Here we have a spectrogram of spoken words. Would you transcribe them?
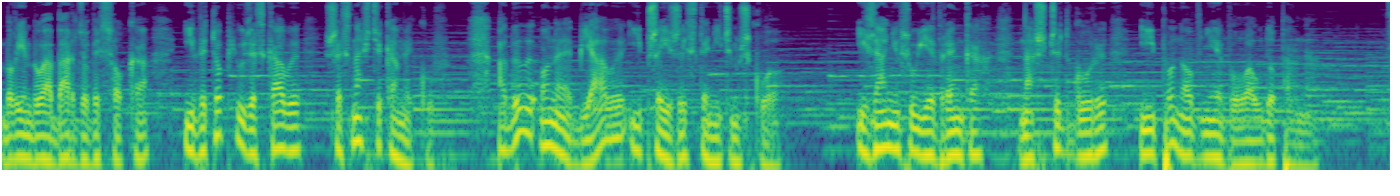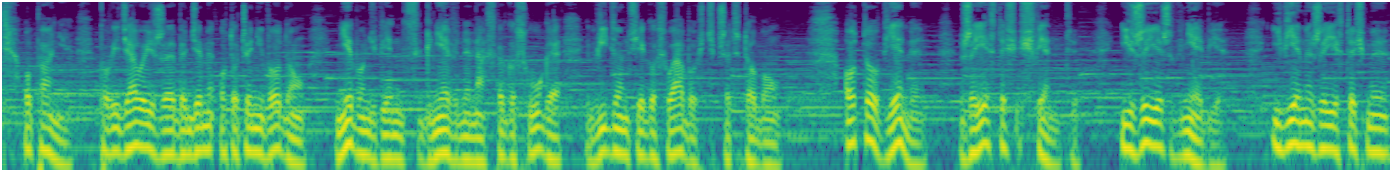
bowiem była bardzo wysoka, i wytopił ze skały szesnaście kamyków, a były one białe i przejrzyste niczym szkło. I zaniósł je w rękach na szczyt góry i ponownie wołał do Pana. O Panie, powiedziałeś, że będziemy otoczeni wodą, nie bądź więc gniewny na swego sługę, widząc jego słabość przed Tobą. Oto wiemy, że jesteś święty i żyjesz w niebie i wiemy, że jesteśmy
